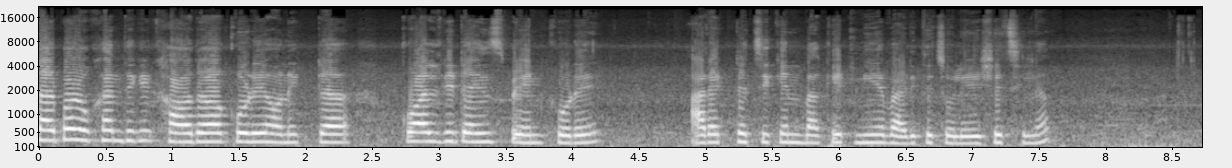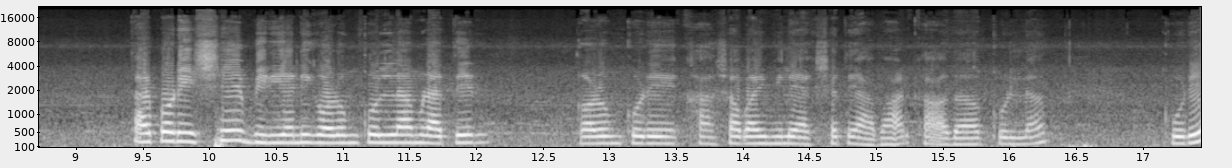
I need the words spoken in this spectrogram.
তারপর ওখান থেকে খাওয়া দাওয়া করে অনেকটা কোয়ালিটি টাইম স্পেন্ড করে আর একটা চিকেন বাকেট নিয়ে বাড়িতে চলে এসেছিলাম। তারপর এসে বিরিয়ানি গরম করলাম, রাতের গরম করে খা, সবাই মিলে একসাথে আবার খাওয়া দাওয়া করলাম, করে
